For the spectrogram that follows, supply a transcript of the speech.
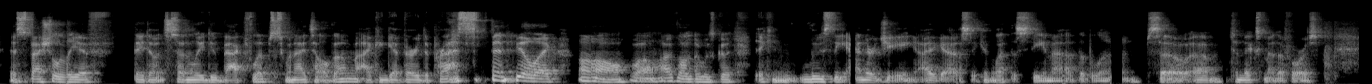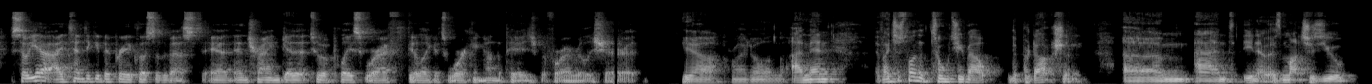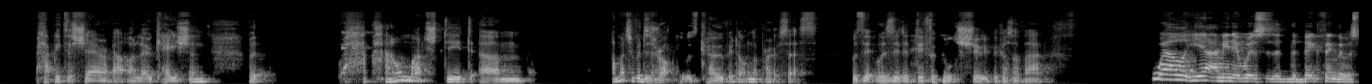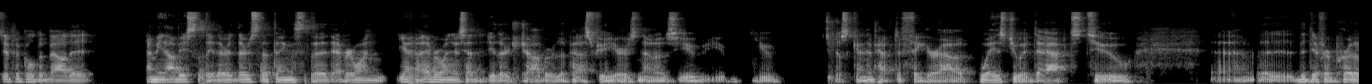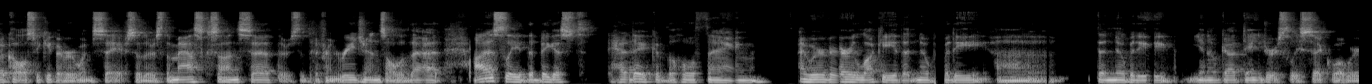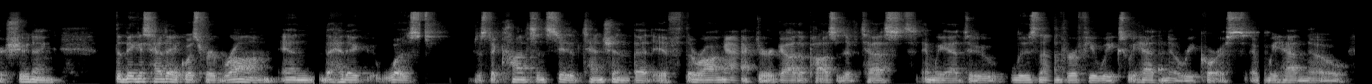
especially if they don't suddenly do backflips when I tell them, I can get very depressed and feel like, oh, well, I thought it was good. It can lose the energy, I guess. It can let the steam out of the balloon. So, um, to mix metaphors. So, yeah, I tend to keep it pretty close to the vest and, and try and get it to a place where I feel like it's working on the page before I really share it. Yeah, right on. And then if I just want to talk to you about the production, um, and you know, as much as you're happy to share about a location, but how much did um, how much of a disruptor was COVID on the process? Was it was it a difficult shoot because of that? Well, yeah. I mean, it was the, the big thing that was difficult about it. I mean, obviously, there there's the things that everyone, you know, everyone who's had to do their job over the past few years knows. You you you just kind of have to figure out ways to adapt to uh, the different protocols to keep everyone safe. So there's the masks on set, there's the different regions, all of that. Honestly, the biggest headache of the whole thing. And we were very lucky that nobody uh, that nobody you know got dangerously sick while we were shooting. The biggest headache was for Ram, and the headache was just a constant state of tension that if the wrong actor got a positive test and we had to lose them for a few weeks, we had no recourse and we had no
